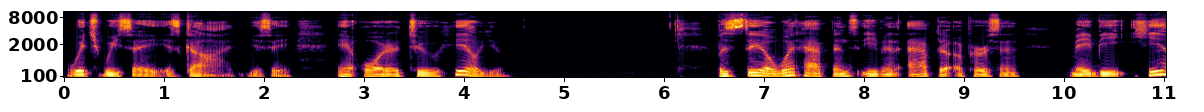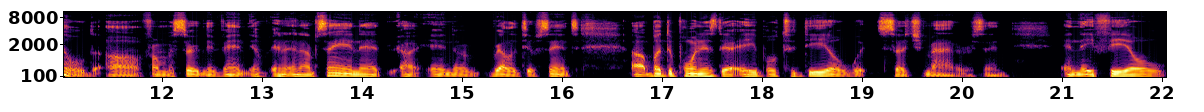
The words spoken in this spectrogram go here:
which we say is God, you see, in order to heal you. But still, what happens even after a person may be healed uh, from a certain event. If, and, and, I'm saying that uh, in a relative sense. Uh, but the point is they're able to deal with such matters and and they feel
